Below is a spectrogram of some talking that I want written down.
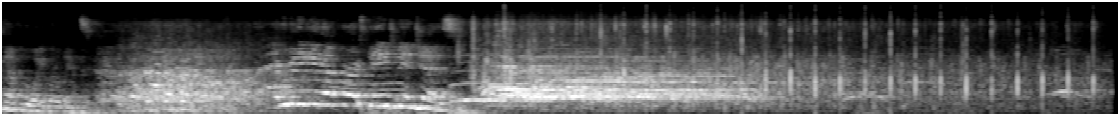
enough of the white girl dance.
